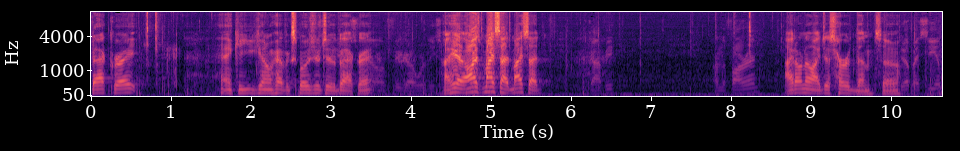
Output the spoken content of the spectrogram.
back right. Hank, you don't have exposure to the back, right? Now figure out where these I hear. Oh, it's my side, my side. Copy. On the far end. I don't know. I just heard them, so. Yep, I see him.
